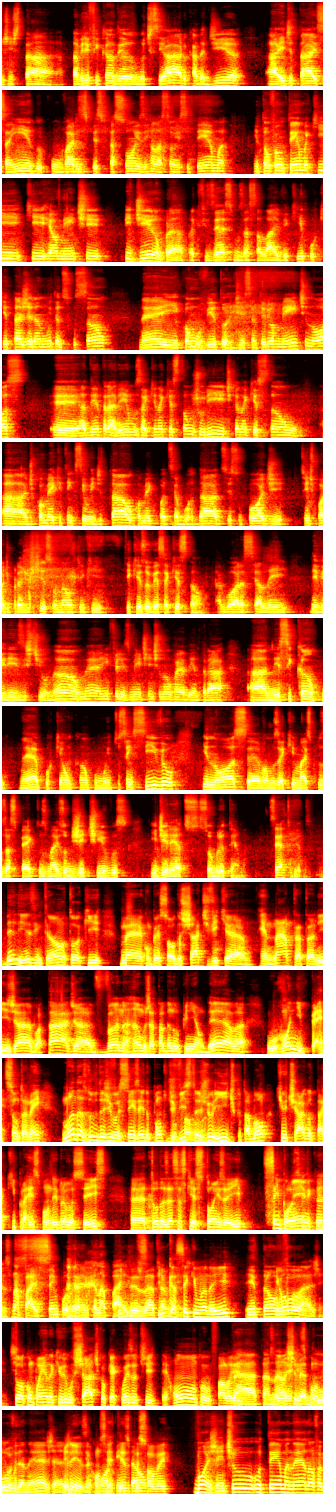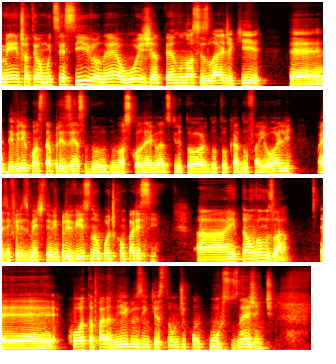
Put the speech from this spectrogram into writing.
gente está tá verificando o noticiário cada dia, a editais saindo com várias especificações em relação a esse tema. Então foi um tema que, que realmente pediram para que fizéssemos essa live aqui, porque está gerando muita discussão, né? E como o Vitor disse anteriormente, nós é, adentraremos aqui na questão jurídica, na questão ah, de como é que tem que ser o edital, como é que pode ser abordado, se isso pode, se a gente pode ir para a justiça ou não, tem que, que resolver essa questão. Agora, se a lei deveria existir ou não, né? Infelizmente, a gente não vai adentrar ah, nesse campo, né? Porque é um campo muito sensível e nós é, vamos aqui mais para os aspectos mais objetivos e diretos sobre o tema. Certo, Vitor? Beleza, então, estou aqui né, com o pessoal do chat, vi que a Renata tá ali já, boa tarde, a Vana Ramos já está dando a opinião dela, o Rony Petson também. Manda as dúvidas de vocês aí do ponto de Por vista favor. jurídico, tá bom? Que o Thiago está aqui para responder para vocês é, todas essas questões aí. Sem polêmica, na paz. Sem polêmica, na paz, exatamente. Fica você que manda aí. Então, eu vamos vou, lá, gente. Estou acompanhando aqui o chat, qualquer coisa eu te interrompo, falo aí. Tá, tá, não, se tiver dúvida, né, já Beleza, já com certeza então... o pessoal vai... Bom, gente, o, o, tema, né, novamente, é um tema muito sensível, né, hoje até no nosso slide aqui é, deveria constar a presença do, do, nosso colega lá do escritório, doutor Cadu Faioli, mas infelizmente teve imprevisto e não pôde comparecer. Ah, então, vamos lá é, cota para negros em questão de concursos, né, gente?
